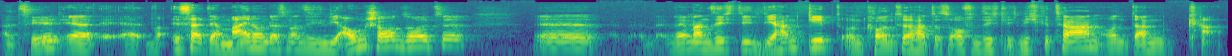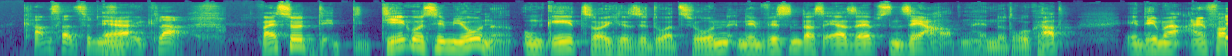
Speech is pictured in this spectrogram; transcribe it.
erzählt. Er, er, ist halt der Meinung, dass man sich in die Augen schauen sollte. Äh, wenn man sich die, die Hand gibt und konnte, hat es offensichtlich nicht getan und dann kam es halt zu diesem ja. Eklat. Weißt du, Diego Simeone umgeht solche Situationen in dem Wissen, dass er selbst einen sehr harten Händedruck hat, indem er einfach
